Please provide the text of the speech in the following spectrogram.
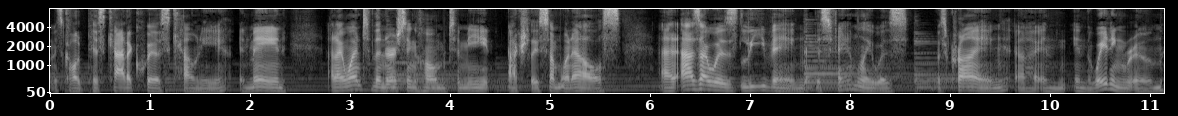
It's called Piscataquis County in Maine. And I went to the nursing home to meet actually someone else. And as I was leaving, this family was was crying uh, in in the waiting room.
